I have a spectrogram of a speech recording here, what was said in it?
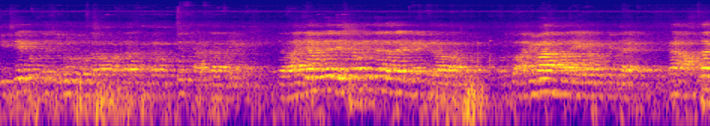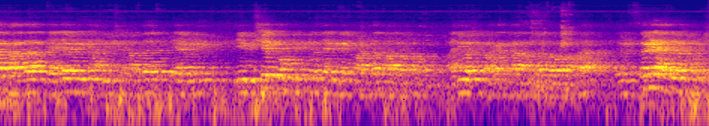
की ते फक्त शिरूर लोकसभा मतदारसंघामध्येच खासदार नाही तर राज्यामध्ये देशामध्ये त्यांना त्या ठिकाणी फिरावं लागतं परंतु अभिमान आम्हाला एका गोष्टीचा आहे कारण आमचा खासदार ज्याच्यावेळी अधिवेशन आलं त्यावेळी जे विषय प्रवृत्तीकडे त्या ठिकाणी मांडतात महाराष्ट्रात, आदिवासी भागातला आमचा सगळे आदिवासी पक्ष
